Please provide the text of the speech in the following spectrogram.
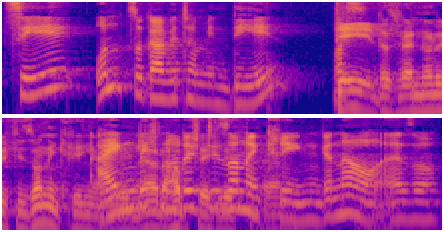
C und sogar Vitamin D. D, das werden nur durch die Sonne kriegen. Eigentlich ja, nur durch die Sonne ja. kriegen, genau. Also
